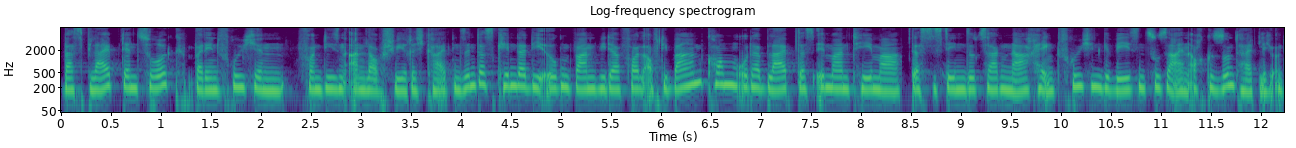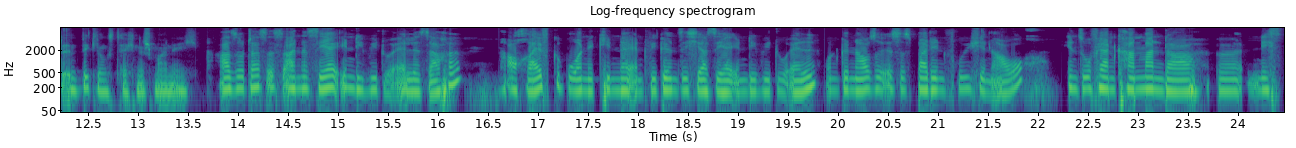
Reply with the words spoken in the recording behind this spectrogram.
was bleibt denn zurück bei den Frühchen von diesen Anlaufschwierigkeiten? Sind das Kinder, die irgendwann wieder voll auf die Bahn kommen oder bleibt das immer ein Thema, dass es denen sozusagen nachhängt, Frühchen gewesen zu sein, auch gesundheitlich und entwicklungstechnisch meine ich? Also das ist eine sehr individuelle Sache. Auch reifgeborene Kinder entwickeln sich ja sehr individuell und genauso ist es bei den Frühchen auch. Insofern kann man da äh, nicht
